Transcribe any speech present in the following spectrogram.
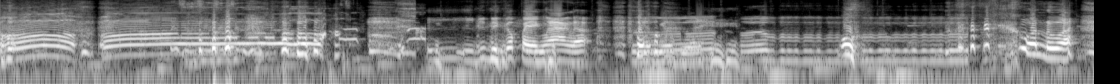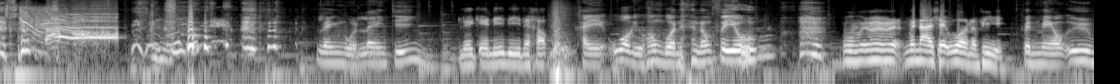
โอ้โหโอ้อีกนิดนึงก็เปลงร่างแล้วเยอะๆเลยโอ้โคตรรัว แรงหมุนแรงจริง เรือเกมนี้ดีนะครับใครอ้วกอยู่ข้างบน น้องฟิว ไม่ไม่ไม่ไม่น่าใช่อ้วกนะพี่ เป็นแมวอืม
